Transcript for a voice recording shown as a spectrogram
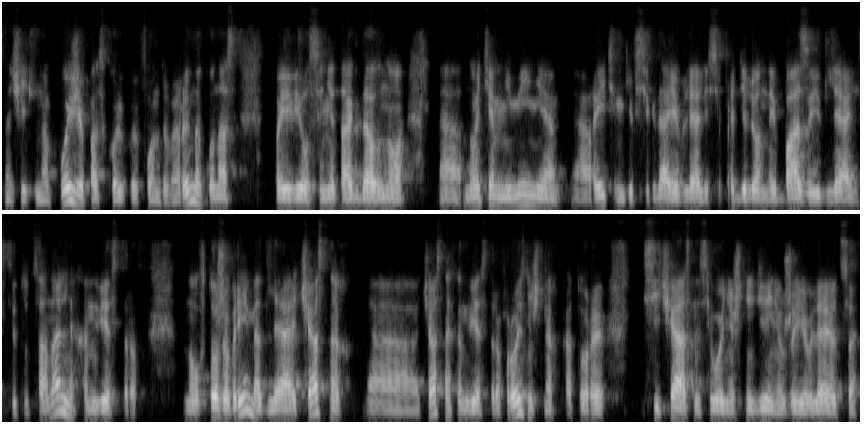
значительно позже, поскольку фондовый рынок у нас появился не так давно, но тем не менее рейтинги всегда являлись определенной базой для институциональных инвесторов, но в то же время для частных, частных инвесторов, розничных, которые сейчас на сегодняшний день уже являются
